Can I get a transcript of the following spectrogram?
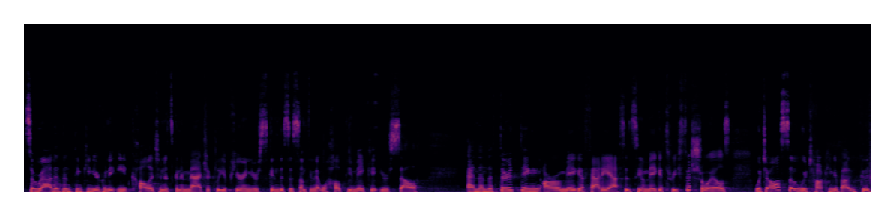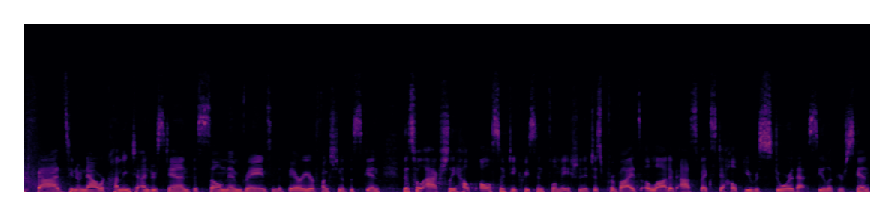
So rather than thinking you're going to eat collagen, it's going to magically appear in your skin, this is something that will help you make it yourself. And then the third thing are omega fatty acids, the omega-3 fish oils, which also we're talking about good fats. You know, now we're coming to understand the cell membranes and the barrier function of the skin. This will actually help also decrease inflammation. It just provides a lot of aspects to help you restore that seal of your skin.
